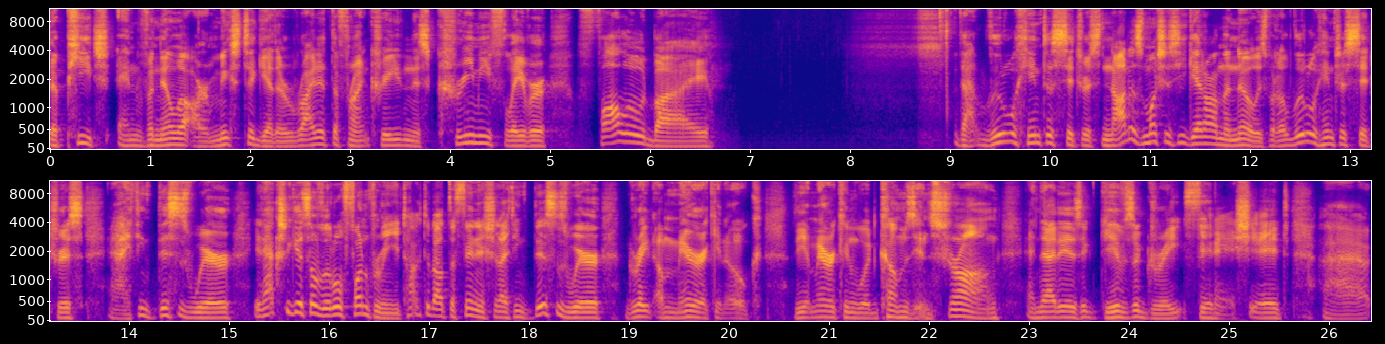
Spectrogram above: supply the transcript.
the peach and vanilla are mixed together right at the front, creating this creamy flavor, followed by that little hint of citrus, not as much as you get on the nose, but a little hint of citrus. And I think this is where it actually gets a little fun for me. You talked about the finish, and I think this is where great American oak, the American wood, comes in strong. And that is, it gives a great finish. It uh,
